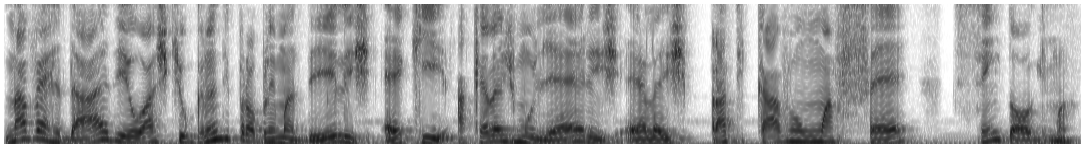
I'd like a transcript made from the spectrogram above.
na verdade eu acho que o grande problema deles é que aquelas mulheres elas praticavam uma fé sem dogma.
